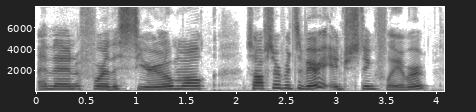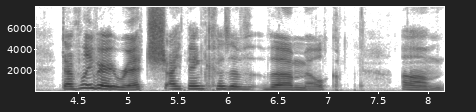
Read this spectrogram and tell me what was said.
And then for the cereal milk soft serve, it's a very interesting flavor. Definitely very rich, I think, because of the milk. Um,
